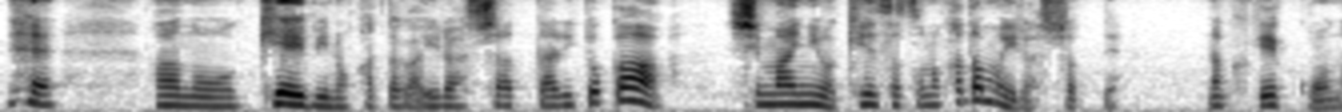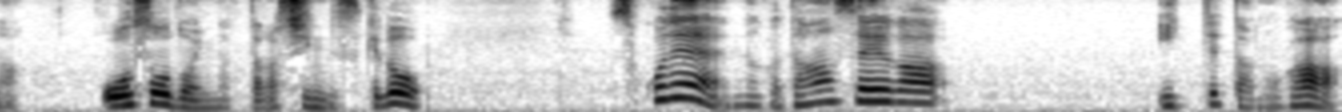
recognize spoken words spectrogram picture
で、あの、警備の方がいらっしゃったりとか、しまいには警察の方もいらっしゃって、なんか結構な大騒動になったらしいんですけど、そこで、なんか男性が言ってたのが、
